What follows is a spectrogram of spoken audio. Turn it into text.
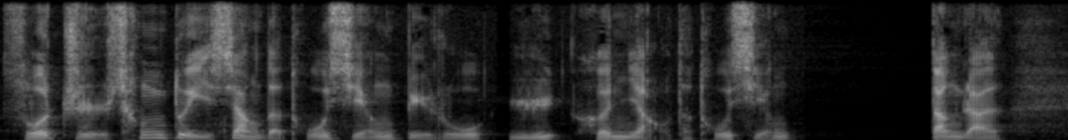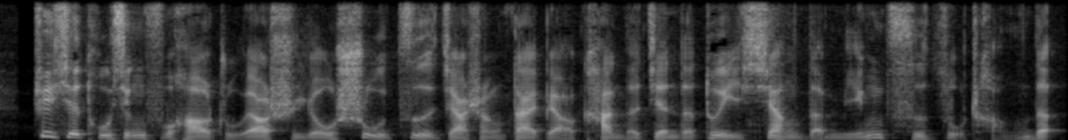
所指称对象的图形，比如鱼和鸟的图形。当然。这些图形符号主要是由数字加上代表看得见的对象的名词组成的，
